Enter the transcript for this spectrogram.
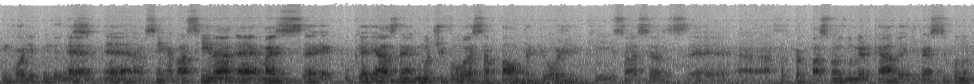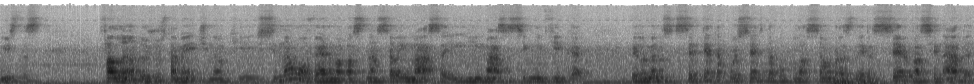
concordo com Denis. É, é, assim, a vacina, é, mas é, o que, aliás, né, motivou essa pauta aqui hoje, que são essas, é, essas preocupações do mercado, aí, diversos economistas, falando justamente não, que se não houver uma vacinação em massa, e, e em massa significa pelo menos 70% da população brasileira ser vacinada,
